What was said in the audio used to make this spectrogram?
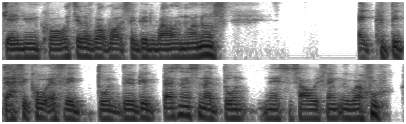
genuine quality. They've got lots of good willing runners. It could be difficult if they don't do good business, and I don't necessarily think they will.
